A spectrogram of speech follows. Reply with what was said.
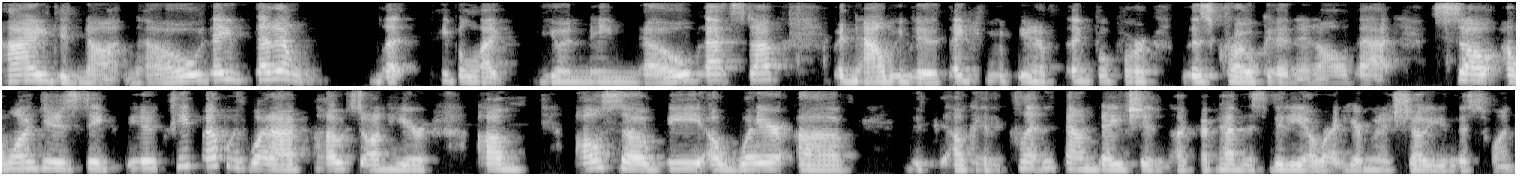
I did not know. They they don't let people like you and me know that stuff, but now we do. Thank you, you know, thankful for Liz Crokin and all that. So I wanted you to see, you know, keep up with what I post on here. Um, also, be aware of. The, okay, the Clinton Foundation. Like I've had this video right here. I'm going to show you this one.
